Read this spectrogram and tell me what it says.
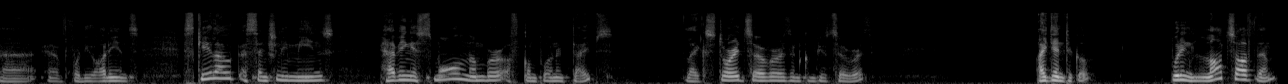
uh, uh, for the audience. Scale out essentially means having a small number of component types like storage servers and compute servers, identical, putting lots of them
